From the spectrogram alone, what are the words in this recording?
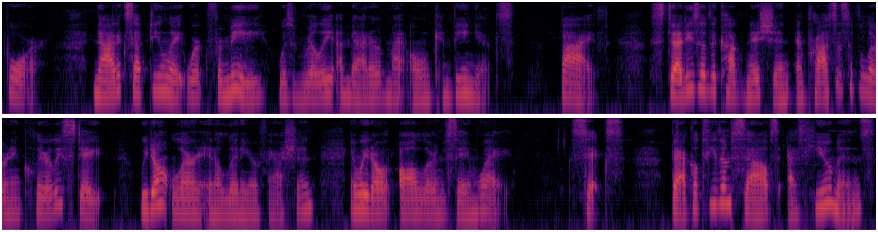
4. Not accepting late work for me was really a matter of my own convenience. 5. Studies of the cognition and process of learning clearly state we don't learn in a linear fashion and we don't all learn the same way. 6. Faculty themselves, as humans,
